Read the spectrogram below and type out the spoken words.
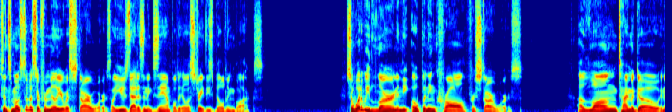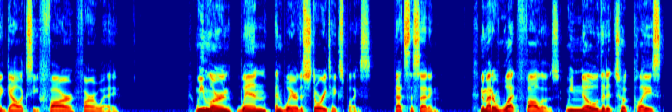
Since most of us are familiar with Star Wars, I'll use that as an example to illustrate these building blocks. So, what do we learn in the opening crawl for Star Wars? A long time ago in a galaxy far, far away. We learn when and where the story takes place. That's the setting. No matter what follows, we know that it took place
